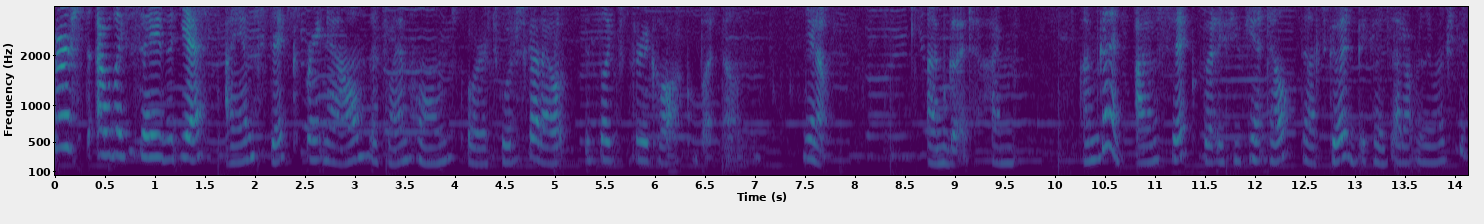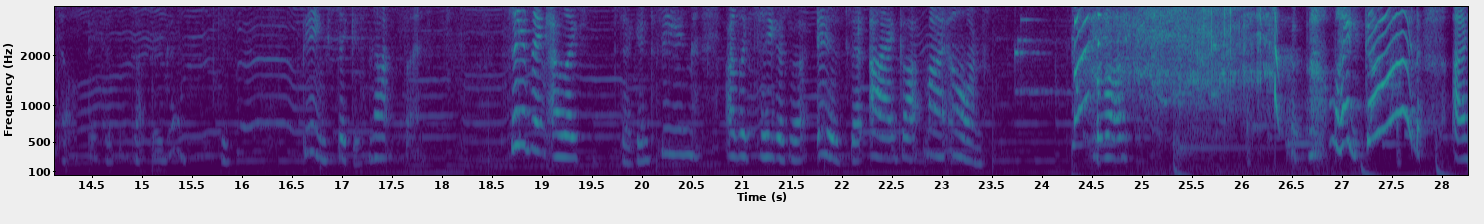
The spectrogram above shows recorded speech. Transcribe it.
first I would like to say that yes, I am sick right now. That's why I'm home or school just got out. It's like three o'clock, but um you know, I'm good. I'm I'm good. I'm sick, but if you can't tell, that's good because I don't really want you to tell because it's not very good. Because being sick is not fun. Second thing I like second thing I'd like to tell you guys about is that I got my own. Oh my god! I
